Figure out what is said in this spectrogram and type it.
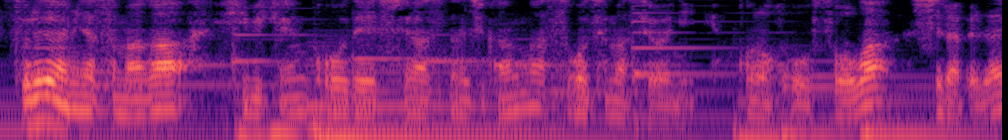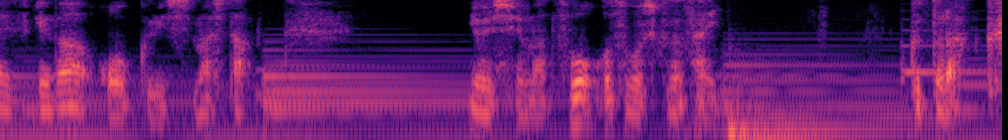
それでは皆様が日々健康で幸せな時間が過ごせますように、この放送は調べ大輔がお送りしました。良い週末をお過ごしください。グッドラック。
